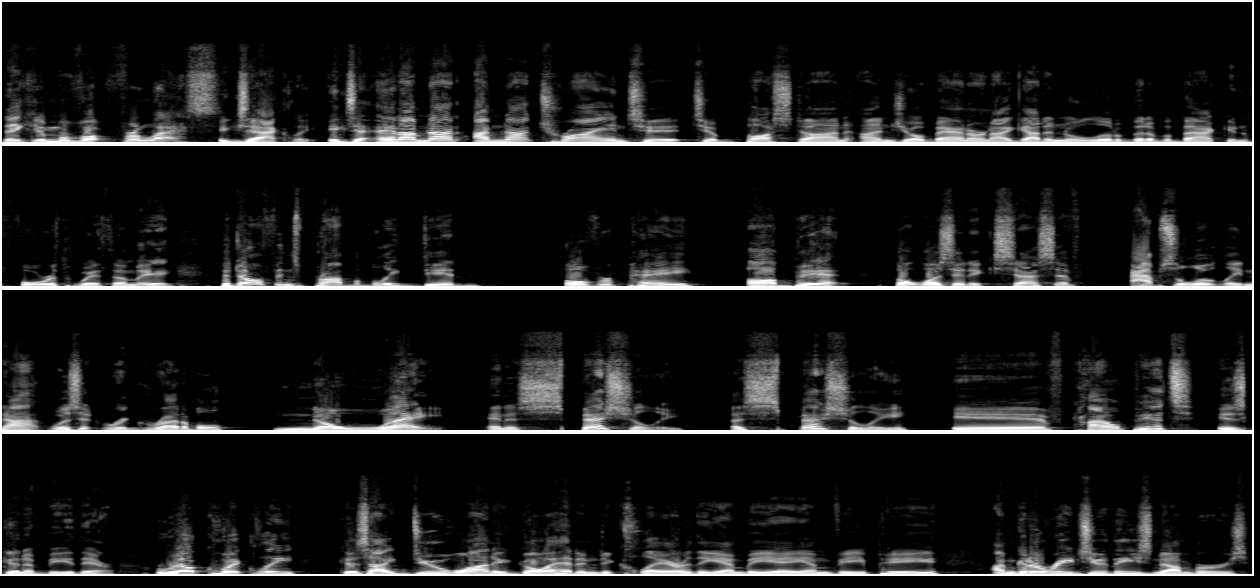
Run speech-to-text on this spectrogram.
They can move up for less. Exactly. Exactly. And I'm not I'm not trying to to bust on on Joe Banner and I got into a little bit of a back and forth with him. Eh, The Dolphins probably did overpay a bit, but was it excessive? Absolutely not. Was it regrettable? No way. And especially especially if Kyle Pitts is going to be there. Real quickly cuz I do want to go ahead and declare the NBA MVP. I'm going to read you these numbers.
